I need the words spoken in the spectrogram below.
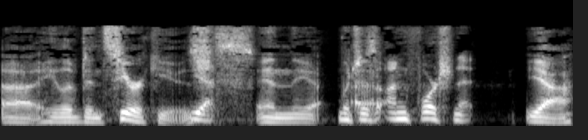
uh, he lived in Syracuse. Yes. In the, Which is unfortunate. Yeah.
